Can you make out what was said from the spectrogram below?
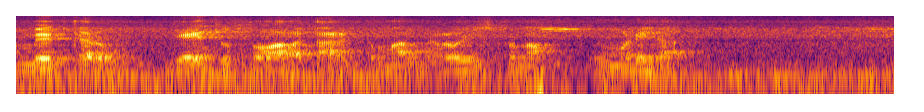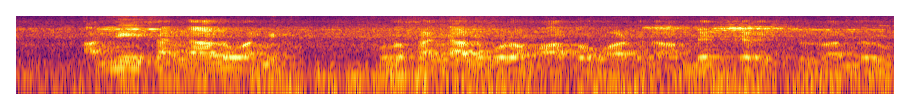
అంబేద్కర్ జయంతి ఉత్సవాల కార్యక్రమాలు నిర్వహిస్తున్నాం ఉమ్మడిగా. అన్ని సంఘాలు అన్ని కుల సంఘాలు కూడా మాతో పాటుగా అంబేద్కరిస్తులు అందరూ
